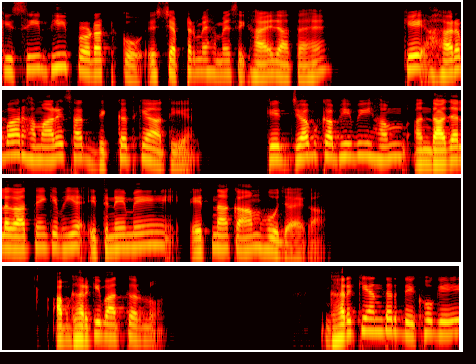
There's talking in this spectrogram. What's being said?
किसी भी प्रोडक्ट को, इस चैप्टर में हमें सिखाया जाता है कि हर बार हमारे साथ दिक्कत क्या आती है? कि जब कभी भी हम अंदाज़ा लगाते हैं कि भैया इतने में इतना काम हो जाएगा। अब घर की बात कर लो। घर के अंदर देखोगे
